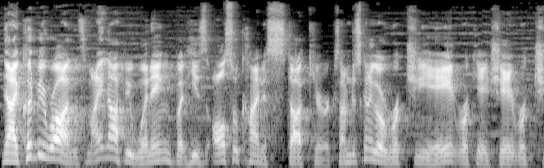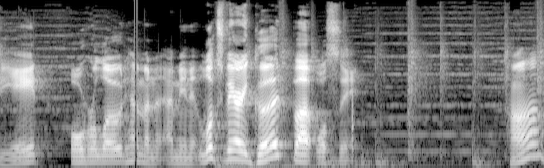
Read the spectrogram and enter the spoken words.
Now I could be wrong. This might not be winning but he's also kind of stuck here because I'm just gonna go rook g8 rook h8 rook g8 overload him and I mean it looks very good but we'll see. Huh?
